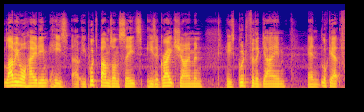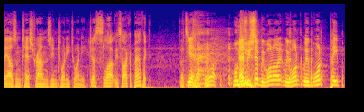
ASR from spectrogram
love him or hate him. He's uh, he puts bums on seats. He's a great showman. He's good for the game. And look out, thousand Test runs in 2020. Just slightly psychopathic. That's Yeah. exactly right. Well, As we said, we want we want we want people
